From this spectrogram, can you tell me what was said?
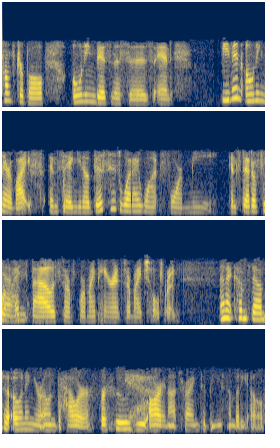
comfortable owning businesses and even owning their life and saying, you know, this is what I want for me instead of for yeah, my and, spouse or for my parents or my children. And it comes down to owning your own power for who yeah. you are and not trying to be somebody else.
